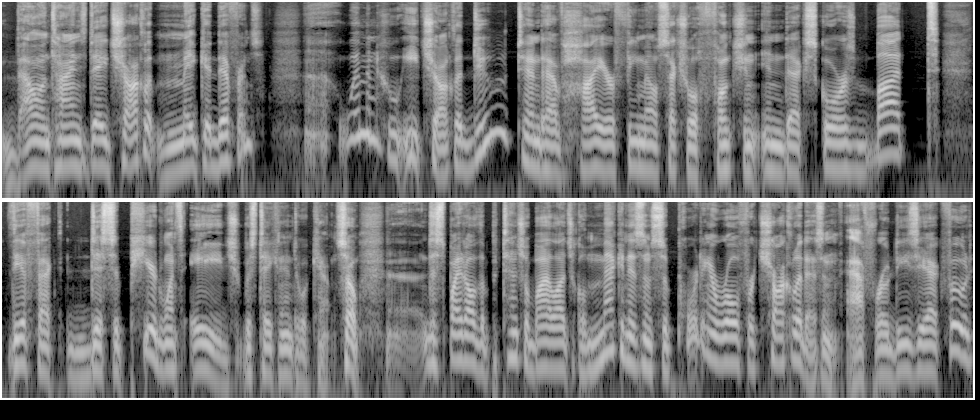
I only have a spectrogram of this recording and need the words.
Valentine's Day chocolate make a difference? Uh, women who eat chocolate do tend to have higher female sexual function index scores, but the effect disappeared once age was taken into account. So, uh, despite all the potential biological mechanisms supporting a role for chocolate as an aphrodisiac food,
